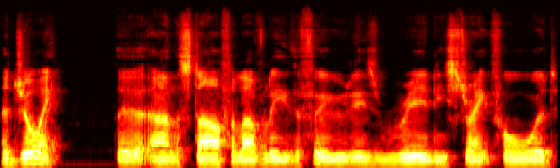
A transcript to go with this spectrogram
a joy. The uh, the staff are lovely. The food is really straightforward.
